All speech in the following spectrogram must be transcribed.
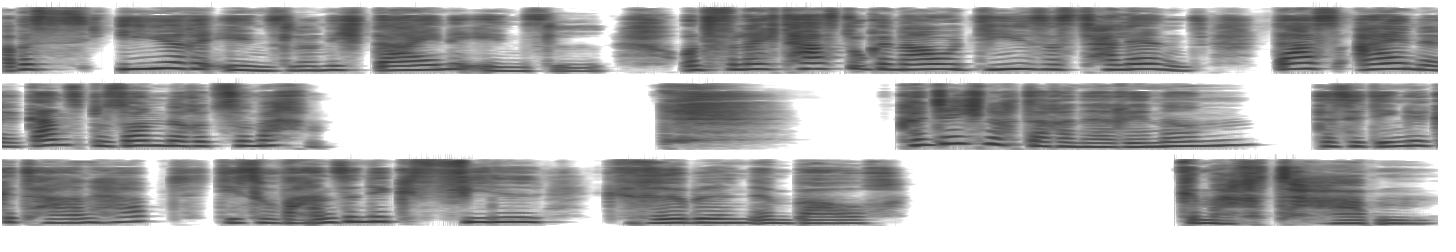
Aber es ist ihre Insel und nicht deine Insel. Und vielleicht hast du genau dieses Talent, das eine ganz besondere zu machen. Könnt ihr euch noch daran erinnern, dass ihr Dinge getan habt, die so wahnsinnig viel Kribbeln im Bauch gemacht haben?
